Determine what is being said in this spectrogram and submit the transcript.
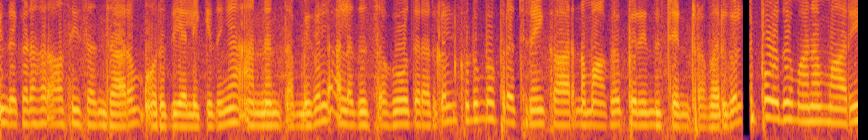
இந்த கடகராசி சஞ்சாரம் உறுதியளிக்குதுங்க. அண்ணன் தம்பிகள் அல்லது சகோதரர்கள் குடும்ப பிரச்சனை காரணமாக பிரிந்து சென்றவர்கள் இப்போது மனம் மாறி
